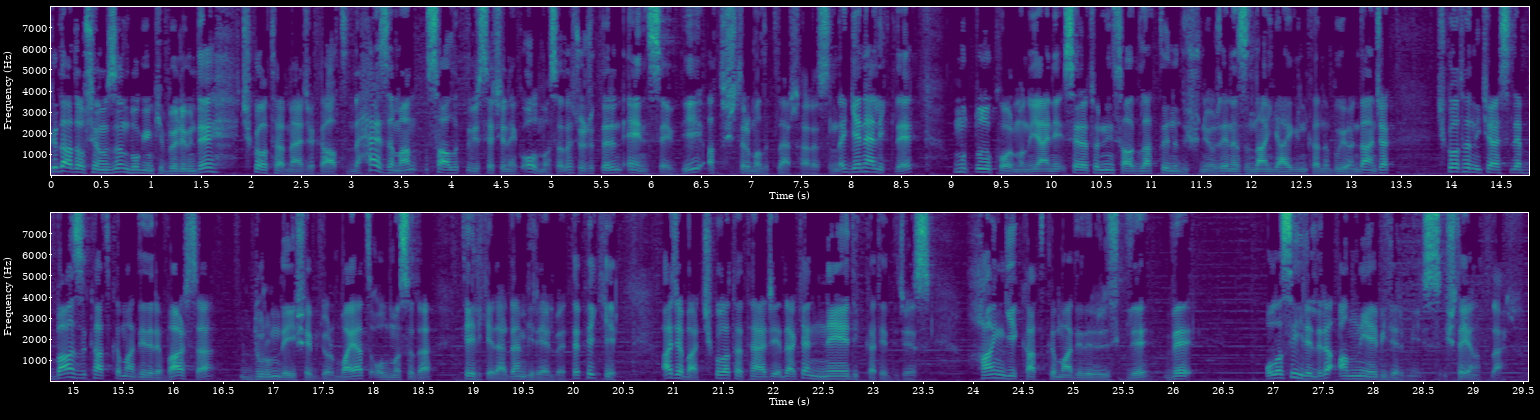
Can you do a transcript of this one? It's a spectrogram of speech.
Gıda dosyamızın bugünkü bölümünde çikolata mercek altında her zaman sağlıklı bir seçenek olmasa da çocukların en sevdiği atıştırmalıklar arasında. Genellikle mutluluk hormonu yani serotonin salgılattığını düşünüyoruz. En azından yaygın kanı bu yönde. Ancak çikolatanın içerisinde bazı katkı maddeleri varsa durum değişebiliyor. Bayat olması da tehlikelerden biri elbette. Peki acaba çikolata tercih ederken neye dikkat edeceğiz? Hangi katkı maddeleri riskli ve olası hileleri anlayabilir miyiz? İşte yanıtlar.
